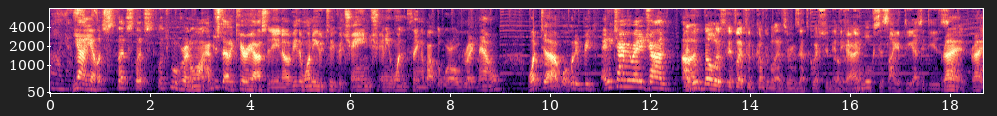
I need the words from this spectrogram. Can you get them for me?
Ah, yes. Yeah, yeah. Let's let's let's let's move right along. I'm just out of curiosity, you know, if either one of you two could change any one thing about the world right now, what uh, what would it be? Anytime you're ready, John. I Uh, don't know if, if I feel comfortable answering that question in, Okay. in a woke society as it is. Right, right.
